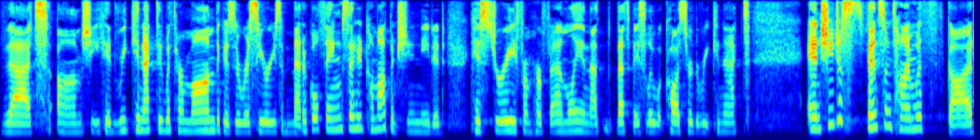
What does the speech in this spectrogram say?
that um, she had reconnected with her mom because there were a series of medical things that had come up and she needed history from her family, and that, that's basically what caused her to reconnect. And she just spent some time with God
